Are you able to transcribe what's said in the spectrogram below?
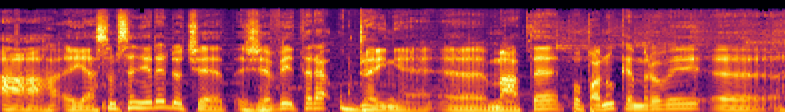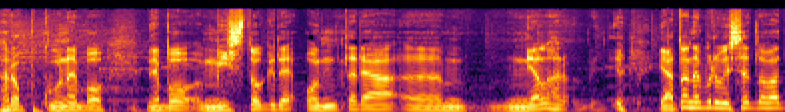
a já jsem se někde dočet, že vy teda údajně uh, máte po panu Kemrovi uh, hrobku nebo, nebo místo, kde on teda uh, měl hro... Já to nebudu vysvětlovat,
